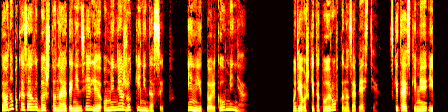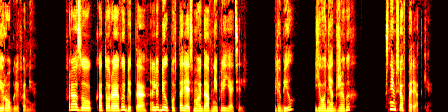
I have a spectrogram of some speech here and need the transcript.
то оно показало бы, что на этой неделе у меня жуткий недосып. И не только у меня. У девушки татуировка на запястье с китайскими иероглифами. Фразу, которая выбита, любил повторять мой давний приятель. Любил? Его нет в живых? С ним все в порядке.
